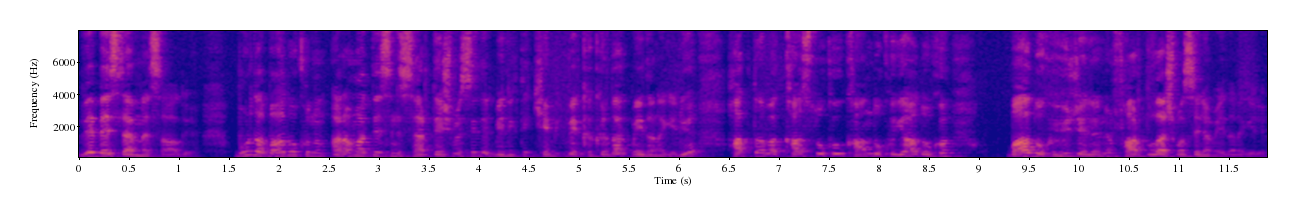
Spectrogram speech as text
ve beslenme sağlıyor. Burada bağ dokunun ara maddesinin sertleşmesiyle birlikte kemik ve kıkırdak meydana geliyor. Hatta bak kas doku, kan doku, yağ doku bağ doku hücrelerinin farklılaşmasıyla meydana geliyor.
